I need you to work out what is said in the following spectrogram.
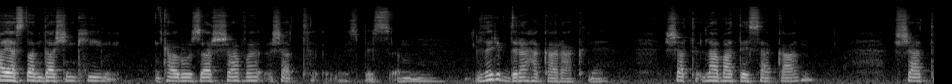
Հայաստան դաշինքի Կարոզարշավը շատ այսպես լրիվ դրա հակառակն է շատ լավատեսական շատ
